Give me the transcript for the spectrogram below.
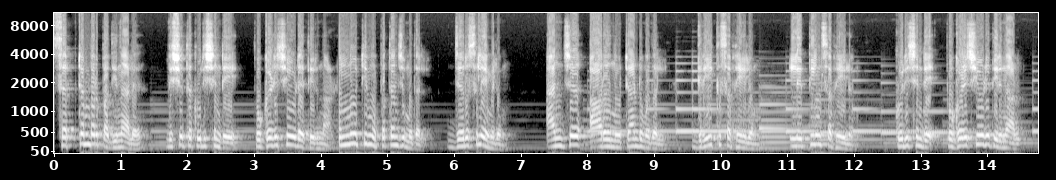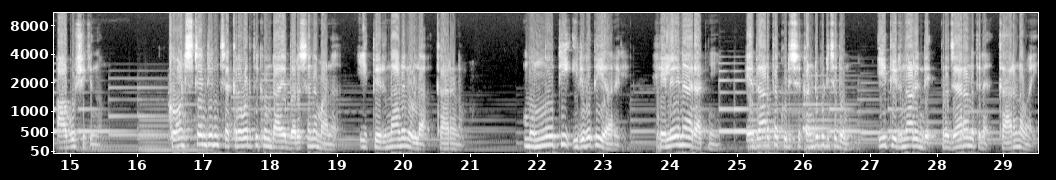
സെപ്റ്റംബർ പതിനാല് വിശുദ്ധ കുരിശിന്റെ പുകഴ്ചയുടെ തിരുനാൾ. മുന്നൂറ്റി മുപ്പത്തഞ്ച് മുതൽ ജെറുസലേമിലും അഞ്ച് ആറ് നൂറ്റാണ്ടു മുതൽ ഗ്രീക്ക് സഭയിലും ലത്തീൻ സഭയിലും കുരിശിന്റെ പുകഴ്ചയുടെ തിരുനാൾ ആഘോഷിക്കുന്നു. കോൺസ്റ്റന്റിൻ ചക്രവർത്തിക്കുണ്ടായ ദർശനമാണ് ഈ തിരുനാളിനുള്ള കാരണം. മുന്നൂറ്റി ഇരുപത്തിയാറിൽ ഹെലേന രാജ്ഞി യഥാർത്ഥ കുരിശ് കണ്ടുപിടിച്ചതും ഈ തിരുനാളിന്റെ പ്രചാരണത്തിന് കാരണമായി.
